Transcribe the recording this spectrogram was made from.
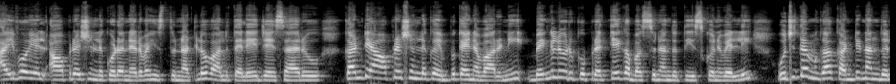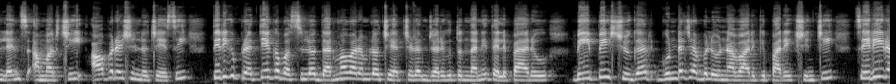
ఐఓఎల్ ఆపరేషన్లు కూడా నిర్వహిస్తున్నట్లు వాళ్ళు తెలియజేశారు. కంటి ఆపరేషన్లకు ఎంపికైన వారిని బెంగళూరుకు ప్రత్యేక బస్సునందు తీసుకుని వెళ్ళి ఉచితంగా కంటినందు లెన్స్ అమర్చి ఆపరేషన్లు చేసి తిరిగి ప్రత్యేక బస్సులో ధర్మవరంలో చేర్చడం జరుగుతుందని తెలిపారు. బీపీ షుగర్ గుండె జబ్బులు ఉన్న వారికి పరీక్షించి శరీర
